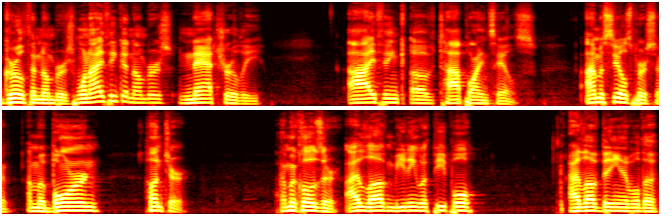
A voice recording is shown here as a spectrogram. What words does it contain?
growth in numbers. When I think of numbers, naturally, I think of top line sales. I'm a salesperson. I'm a born hunter. I'm a closer. I love meeting with people. I love being able to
